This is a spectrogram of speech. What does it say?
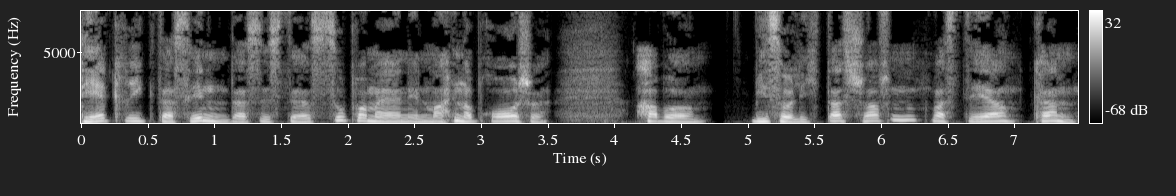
der kriegt das hin. Das ist der Superman in meiner Branche. Aber wie soll ich das schaffen, was der kann?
